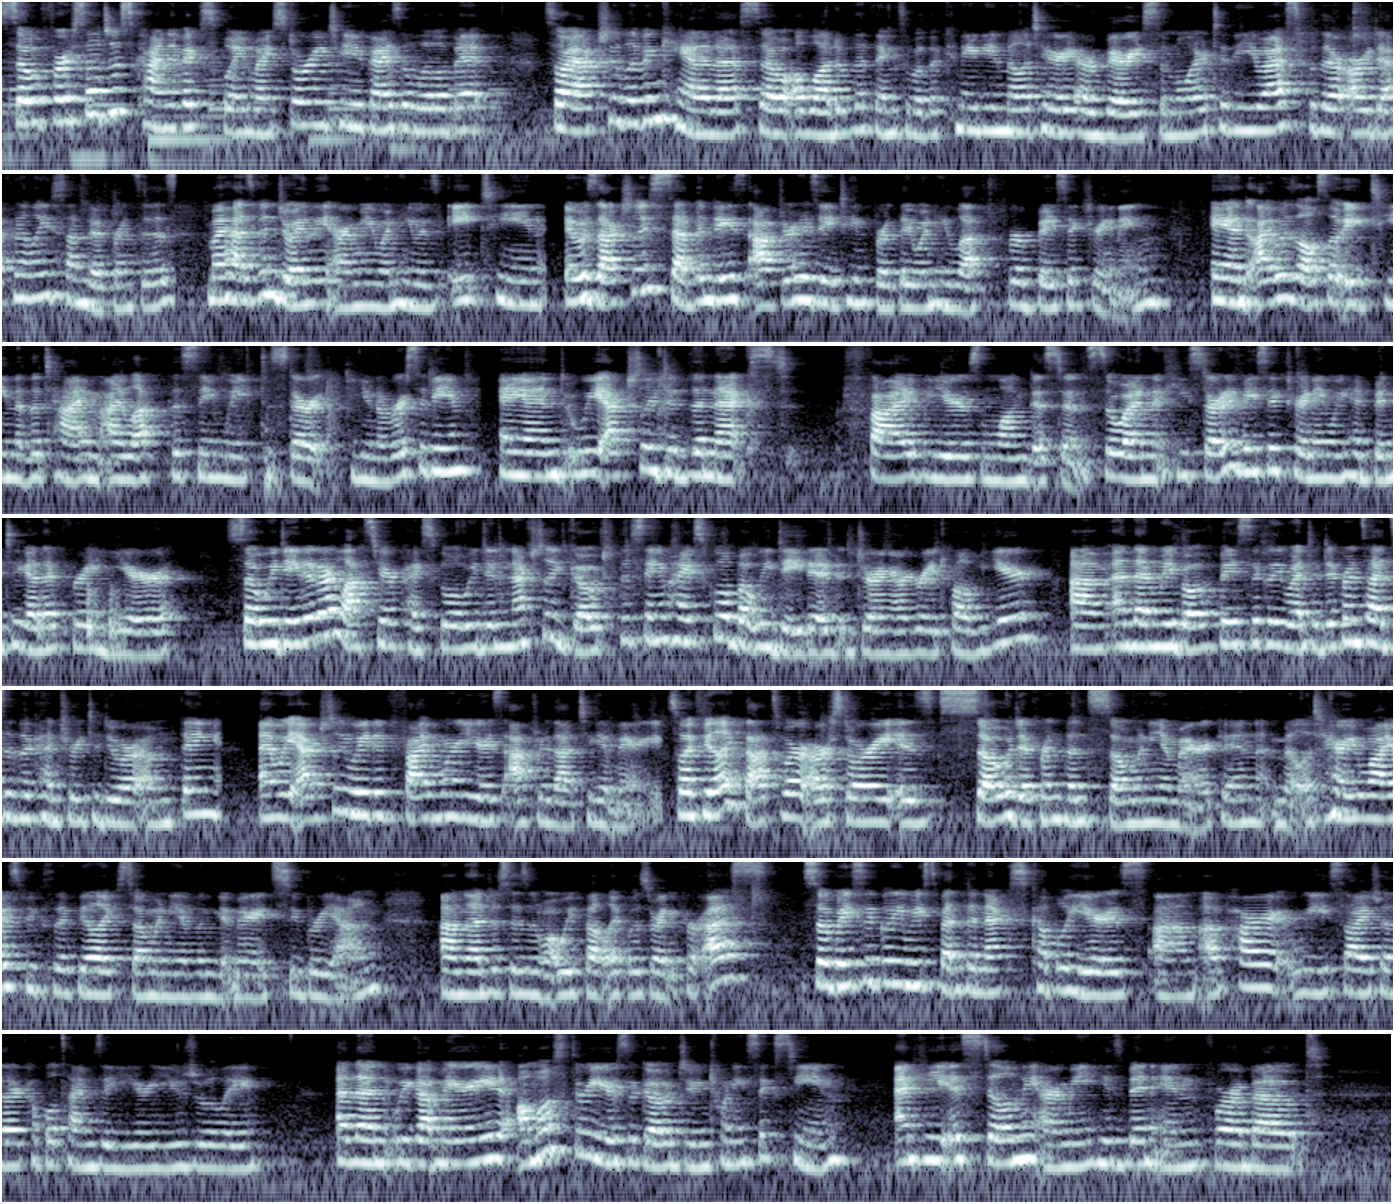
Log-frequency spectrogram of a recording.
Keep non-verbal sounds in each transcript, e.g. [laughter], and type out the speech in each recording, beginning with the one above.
So first I'll just kind of explain my story to you guys a little bit. So I actually live in Canada, so a lot of the things about the Canadian military are very similar to the US, but there are definitely some differences. My husband joined the army when he was 18. It was actually seven days after his 18th birthday when he left for basic training. And I was also 18 at the time. I left the same week to start university. And we actually did the next five years long distance. So when he started basic training, we had been together for a year. So we dated our last year of high school. We didn't actually go to the same high school, but we dated during our grade 12 year. Um, and then we both basically went to different sides of the country to do our own thing. And we actually waited five more years after that to get married. So I feel like that's where our story is so different than so many American military [laughs] wives because I feel like so many of them get married super young. Um, that just isn't what we felt like was right for us. So basically we spent the next couple years um, apart. We saw each other a couple times a year usually. And then we got married almost three years ago, June 2016. And he is still in the army. He's been in for about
